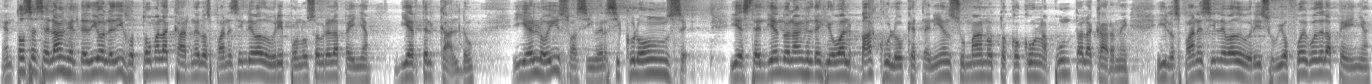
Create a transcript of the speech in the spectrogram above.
Entonces el ángel de Dios le dijo, toma la carne, los panes sin levadura, y ponlo sobre la peña, vierte el caldo. Y él lo hizo así, versículo 11. Y extendiendo el ángel de Jehová el báculo que tenía en su mano, tocó con la punta la carne y los panes sin levadura, y subió fuego de la peña,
